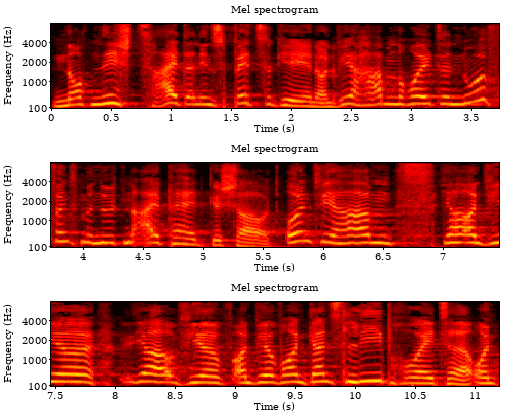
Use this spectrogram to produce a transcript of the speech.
noch nicht Zeit, dann ins Bett zu gehen. Und wir haben heute nur fünf Minuten iPad geschaut. Und wir haben, ja, und wir, ja, und wir, und wir waren ganz lieb heute. Und,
